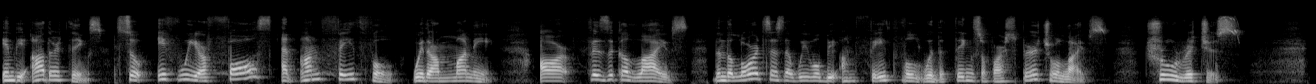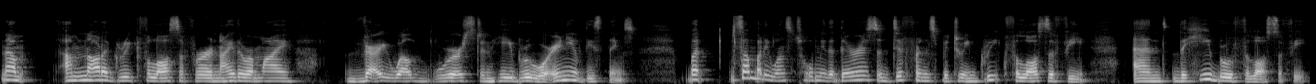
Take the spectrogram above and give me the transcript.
in the other things? So if we are false and unfaithful with our money, our physical lives, then the Lord says that we will be unfaithful with the things of our spiritual lives, true riches. Now, I'm not a Greek philosopher, neither am I very well versed in Hebrew or any of these things. But somebody once told me that there is a difference between Greek philosophy and the Hebrew philosophy.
